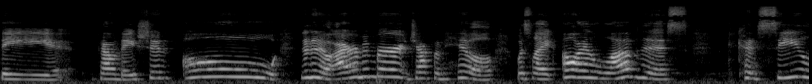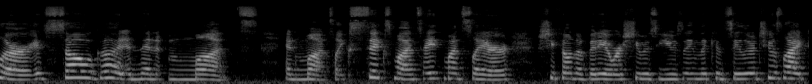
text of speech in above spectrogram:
the foundation. Oh, no, no, no. I remember Jaclyn Hill was like, oh, I love this concealer. It's so good. And then months and months, like six months, eight months later, she filmed a video where she was using the concealer and she was like,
